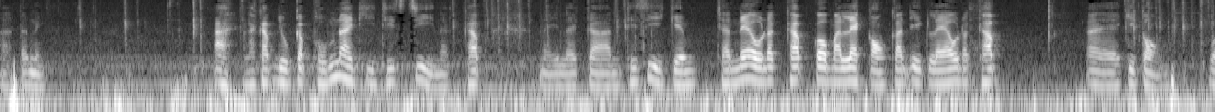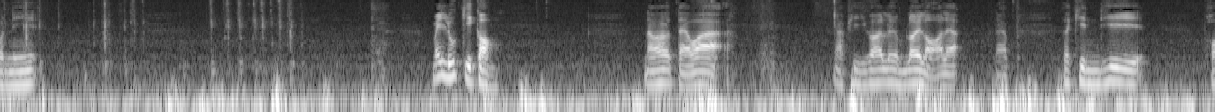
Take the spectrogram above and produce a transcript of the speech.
อ่าแป๊บหนึ่งอะนะครับอยู่กับผมนายทีทิซี่นะครับ ในรายการทิซี่เกมชาแนลนะครับ ก็มาแลกกล่องกันอีกแล้วนะครับเอ่อกี่กล่องวันนี้ ไม่รู้กี่กล่อง นะแต่ว่าพีก็เริ่มล่อยหลอแล้วนะครับสกินที่พอ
